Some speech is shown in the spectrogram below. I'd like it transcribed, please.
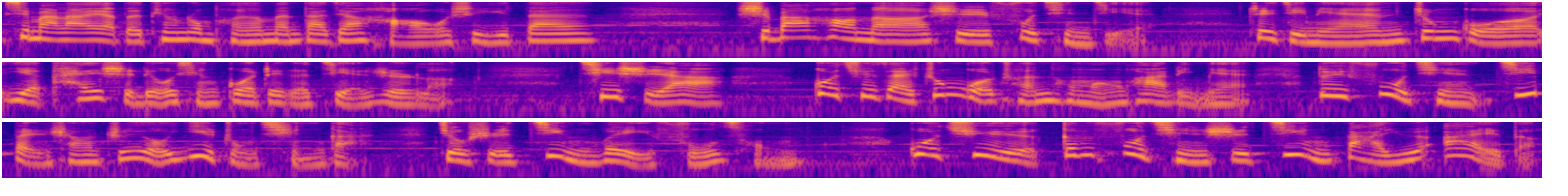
喜马拉雅的听众朋友们，大家好，我是于丹。十八号呢是父亲节，这几年中国也开始流行过这个节日了。其实啊，过去在中国传统文化里面，对父亲基本上只有一种情感，就是敬畏服从。过去跟父亲是敬大于爱的，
